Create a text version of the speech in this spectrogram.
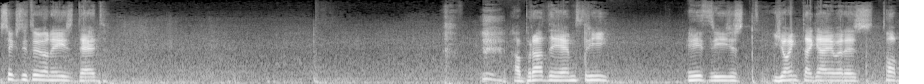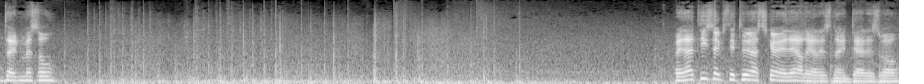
62 on A is dead. I brought the M3. A3 just yoinked a guy with his top-down missile. Wait, that T-62 I scouted earlier is now dead as well.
